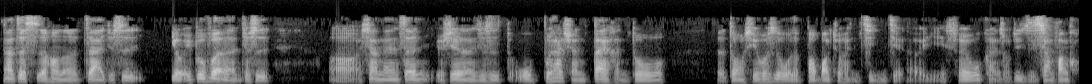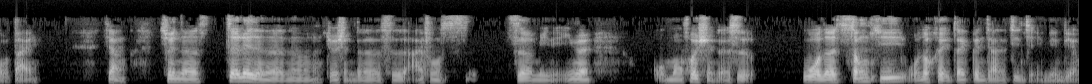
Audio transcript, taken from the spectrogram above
那这时候呢，再就是有一部分人就是。呃，像男生有些人就是我不太喜欢带很多的东西，或是我的包包就很精简而已，所以我可能手机只想放口袋，这样，所以呢，这类的人呢就选择的是 iPhone 十十二 mini，因为我们会选择是我的东西我都可以再更加的精简一点点，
